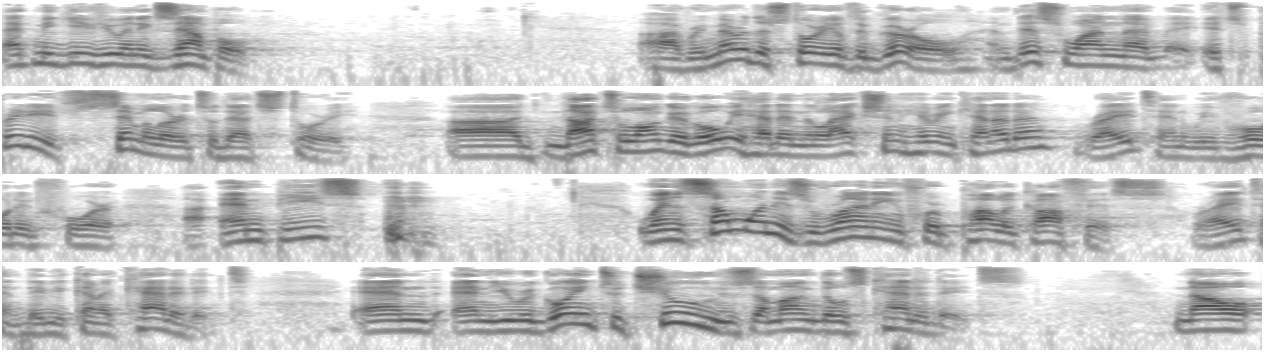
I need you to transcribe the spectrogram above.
Let me give you an example. Uh, remember the story of the girl, and this one, uh, it's pretty similar to that story. Uh, not too long ago, we had an election here in Canada, right? And we voted for uh, MPs. when someone is running for public office, right, and they become a candidate, and, and you were going to choose among those candidates, now,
